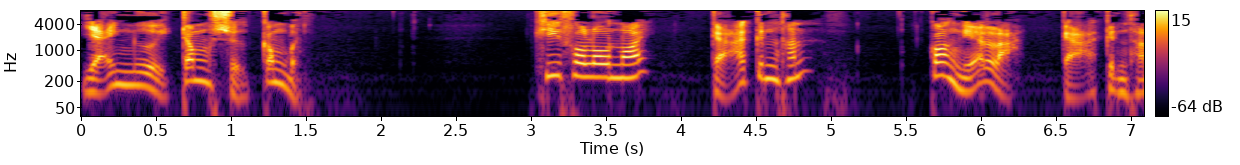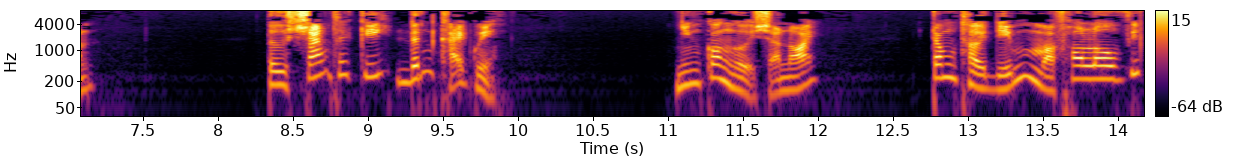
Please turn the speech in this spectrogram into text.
dạy người trong sự công bình. Khi Phaolô nói cả Kinh Thánh, có nghĩa là cả Kinh Thánh. Từ sáng thế ký đến khải quyền. Nhưng có người sẽ nói, trong thời điểm mà Phaolô viết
